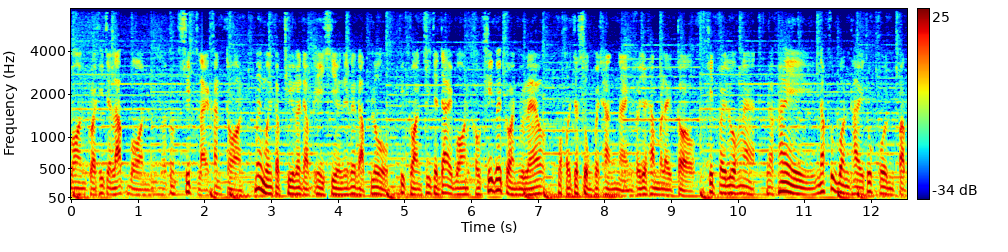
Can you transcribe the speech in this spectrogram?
บอลกว่าที่จะรับบอลเราต้องคิดหลายขั้นตอน ไม่เหมือนกับทีมระดับเอเชียหรือระดับโลก ที่ก่อนที่จะได้บอลเขาคิดไว้ก่อนอยู่แล้ว ว่าเขาจะส่งไปทางไหน เขาจะทำอะไรต่อ คิดไปล่วงหน้าากให้นักฟุตบอลไทยทุกคนปรับ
